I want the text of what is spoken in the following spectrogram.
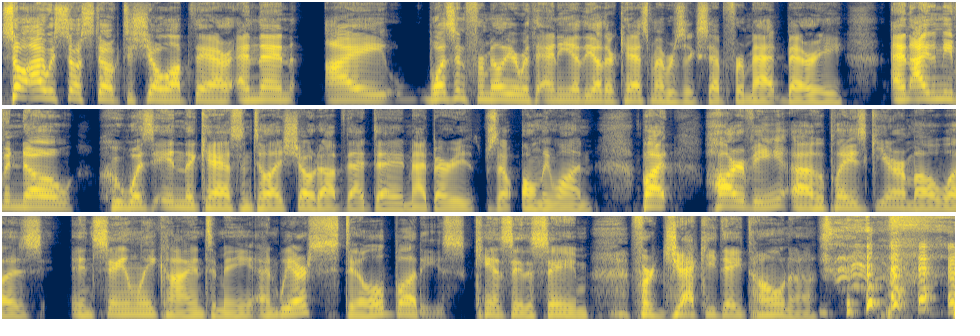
So I was so stoked to show up there, and then I wasn't familiar with any of the other cast members except for Matt Berry, and I didn't even know who was in the cast until I showed up that day, and Matt Berry was the only one. But Harvey, uh, who plays Guillermo, was insanely kind to me, and we are still buddies. Can't say the same for Jackie Daytona.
